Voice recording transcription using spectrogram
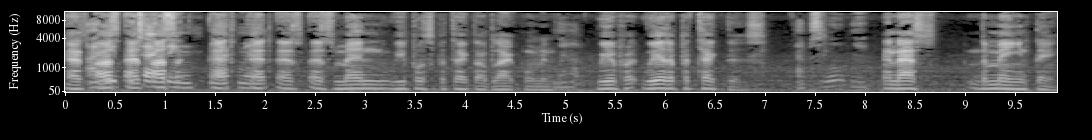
as I us as us as, men. as, as as men we supposed to protect our black women. Yeah, We are we are the protectors. absolutely. And that's the main thing.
